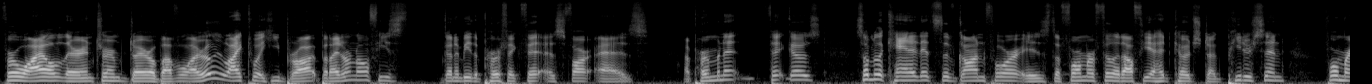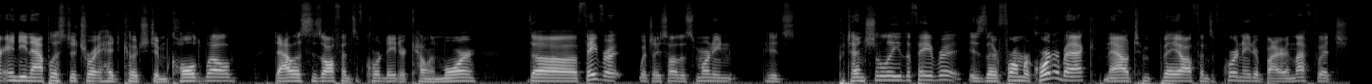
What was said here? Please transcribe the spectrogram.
for a while, their interim Darrell Bevell, I really liked what he brought, but I don't know if he's going to be the perfect fit as far as a permanent fit goes. Some of the candidates they've gone for is the former Philadelphia head coach Doug Pederson, former Indianapolis Detroit head coach Jim Caldwell, Dallas's offensive coordinator Kellen Moore. The favorite, which I saw this morning, is potentially the favorite, is their former quarterback, now Tampa Bay offensive coordinator Byron Leftwich.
